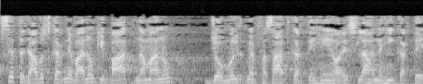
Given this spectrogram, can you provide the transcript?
سے تجاوز کرنے والوں کی بات نہ مانو جو ملک میں فساد کرتے ہیں اور اصلاح نہیں کرتے۔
